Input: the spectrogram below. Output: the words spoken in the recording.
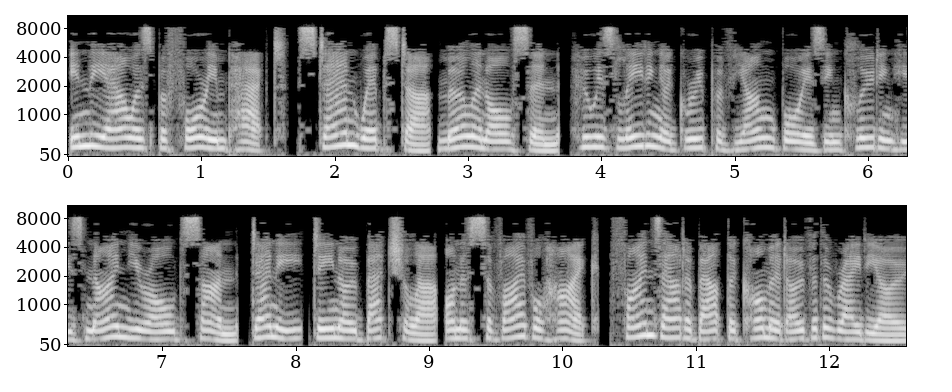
In the hours before impact, Stan Webster Merlin Olsen, who is leading a group of young boys including his nine-year-old son, Danny Dino Batchelor on a survival hike, finds out about the comet over the radio.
